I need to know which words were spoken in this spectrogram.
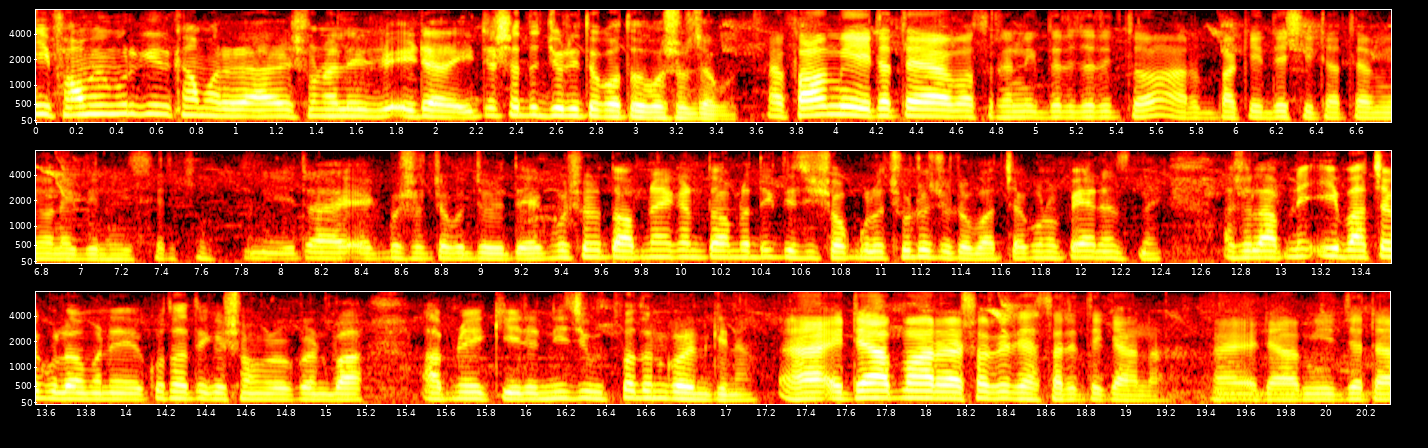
এই ফার্মি মুরগির খামারের আর সোনালি এটা এটার সাথে জড়িত কত বছর যাবত? ফার্মি এটাতে বছরখানিক ধরে জড়িত আর বাকি দেশিটাতে আমি অনেক দিন হয়েছে আর কি। মানে এটা এক বছর যাবত জড়িত এক বছর তো আপনার এখানে তো আমরা দেখতেছি সবগুলো ছোট ছোট বাচ্চা কোনো প্যারেন্টস নাই। আসলে আপনি এই বাচ্চাগুলো মানে কোথা থেকে সংগ্রহ করেন বা আপনি কি এটা নিজে উৎপাদন করেন কিনা? হ্যাঁ এটা আমার সরকারি হাসারি থেকে আনা। হ্যাঁ এটা আমি যেটা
